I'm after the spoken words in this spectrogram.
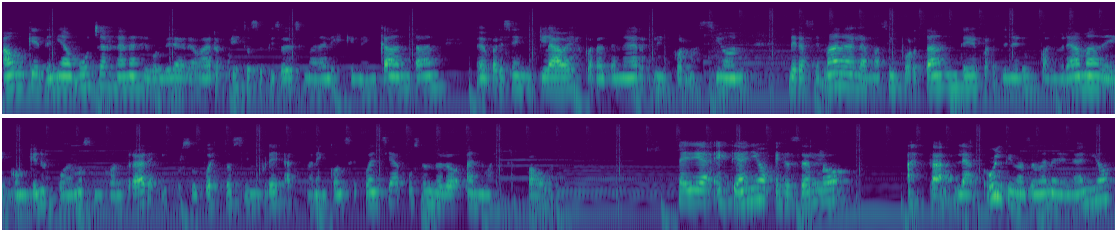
aunque tenía muchas ganas de volver a grabar estos episodios semanales que me encantan me parecen claves para tener la información de la semana, la más importante, para tener un panorama de con qué nos podemos encontrar y por supuesto siempre actuar en consecuencia usándolo a nuestro favor. La idea este año es hacerlo hasta la última semana del año.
